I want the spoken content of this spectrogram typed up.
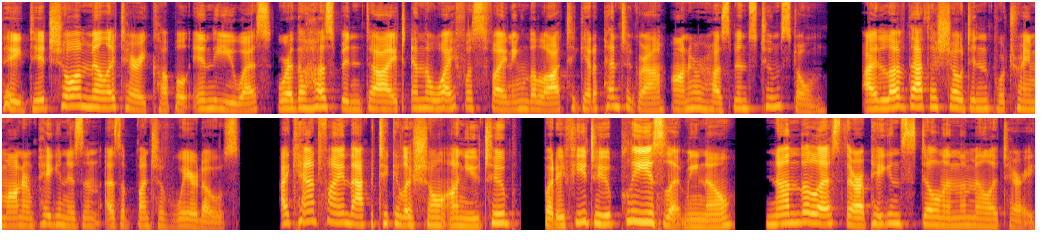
They did show a military couple in the US where the husband died and the wife was fighting the law to get a pentagram on her husband's tombstone. I love that the show didn't portray modern paganism as a bunch of weirdos. I can't find that particular show on YouTube, but if you do, please let me know. Nonetheless, there are pagans still in the military.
